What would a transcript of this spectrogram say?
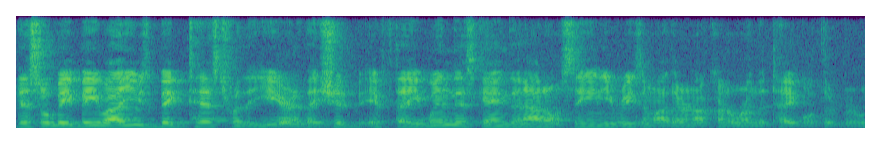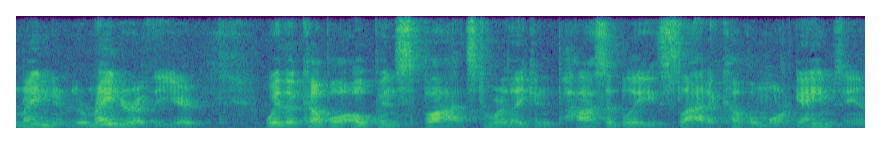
This will be BYU's big test for the year. They should, if they win this game, then I don't see any reason why they're not going to run the table the remainder the remainder of the year, with a couple open spots to where they can possibly slide a couple more games in.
